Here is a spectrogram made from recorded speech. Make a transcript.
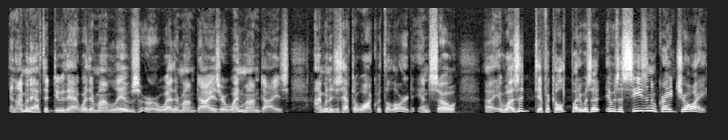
And I'm going to have to do that whether mom lives or whether mom dies or when mom dies. I'm going to just have to walk with the Lord. And so uh, it wasn't difficult, but it was a it was a season of great joy.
